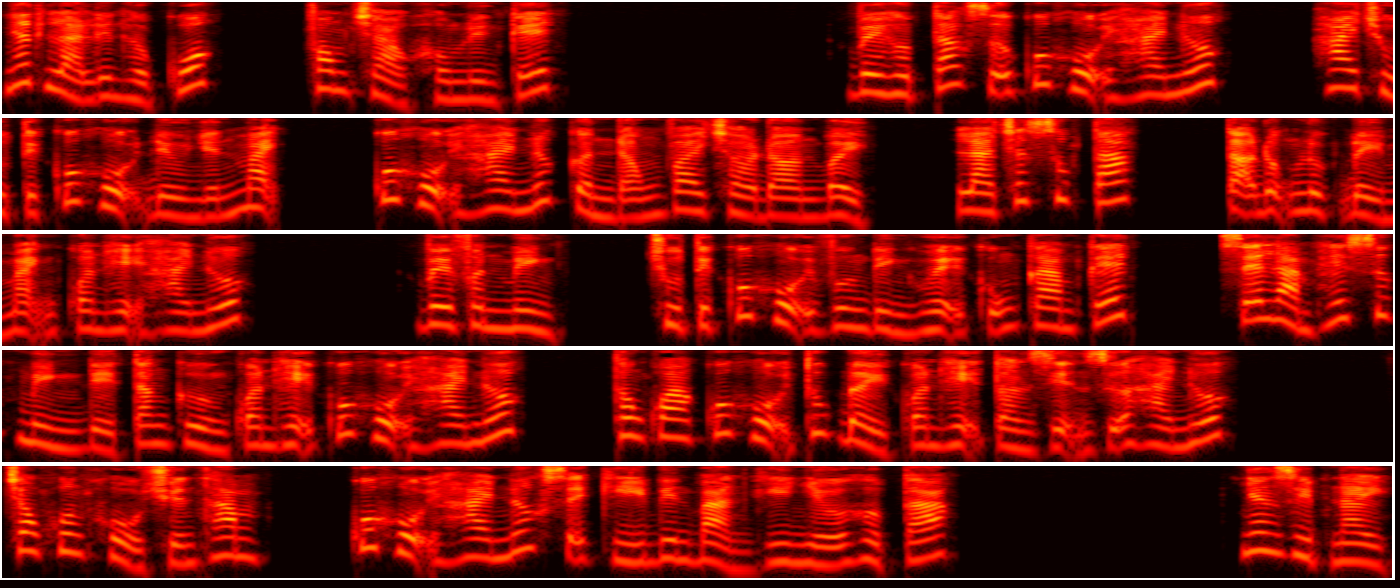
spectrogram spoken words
nhất là Liên Hợp Quốc, phong trào không liên kết. Về hợp tác giữa quốc hội hai nước, hai chủ tịch quốc hội đều nhấn mạnh, quốc hội hai nước cần đóng vai trò đòn bẩy, là chất xúc tác, tạo động lực đẩy mạnh quan hệ hai nước. Về phần mình, Chủ tịch Quốc hội Vương Đình Huệ cũng cam kết sẽ làm hết sức mình để tăng cường quan hệ quốc hội hai nước, thông qua quốc hội thúc đẩy quan hệ toàn diện giữa hai nước. Trong khuôn khổ chuyến thăm, quốc hội hai nước sẽ ký biên bản ghi nhớ hợp tác. Nhân dịp này,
